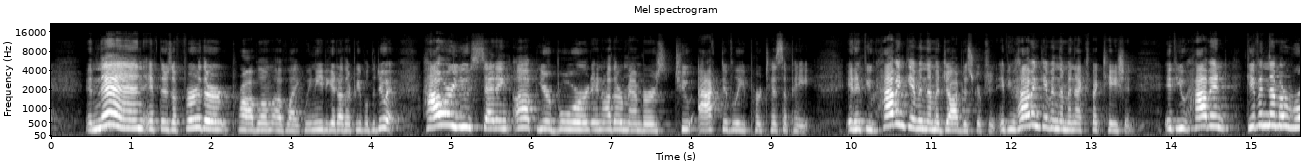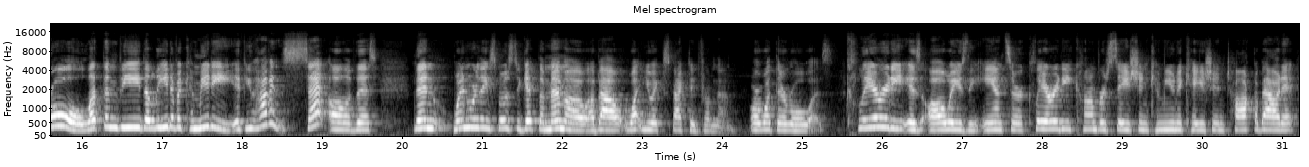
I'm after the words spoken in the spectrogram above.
And then if there's a further problem of like, we need to get other people to do it, how are you setting up your board and other members to actively participate? And if you haven't given them a job description, if you haven't given them an expectation, if you haven't given them a role, let them be the lead of a committee, if you haven't set all of this, then when were they supposed to get the memo about what you expected from them or what their role was? Clarity is always the answer. Clarity, conversation, communication, talk about it,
